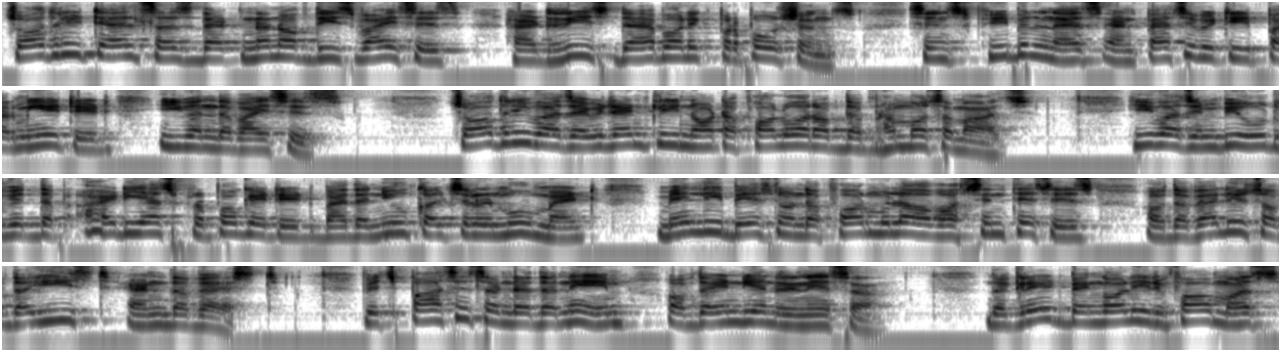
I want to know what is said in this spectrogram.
Chaudhuri tells us that none of these vices had reached diabolic proportions, since feebleness and passivity permeated even the vices. Chaudhuri was evidently not a follower of the Brahmo Samaj. He was imbued with the ideas propagated by the new cultural movement, mainly based on the formula of a synthesis of the values of the East and the West which passes under the name of the Indian Renaissance. The great Bengali reformers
